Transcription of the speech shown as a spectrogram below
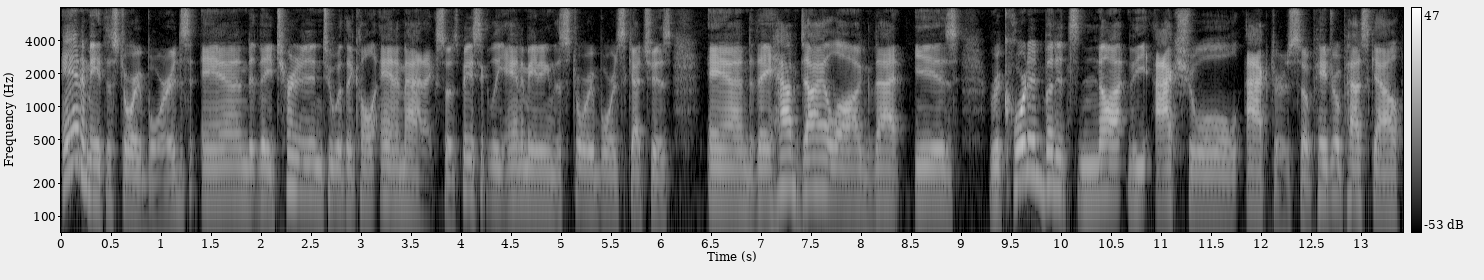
animate the storyboards and they turn it into what they call animatics. So it's basically animating the storyboard sketches and they have dialogue that is recorded but it's not the actual actors. So Pedro Pascal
